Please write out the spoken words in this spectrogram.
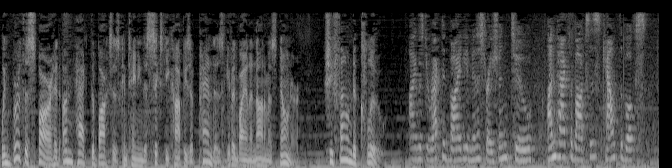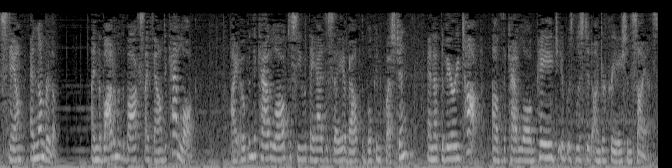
when Bertha Spahr had unpacked the boxes containing the 60 copies of Pandas given by an anonymous donor, she found a clue. I was directed by the administration to unpack the boxes, count the books, stamp, and number them. In the bottom of the box, I found a catalog. I opened the catalog to see what they had to say about the book in question, and at the very top of the catalog page, it was listed under creation science.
